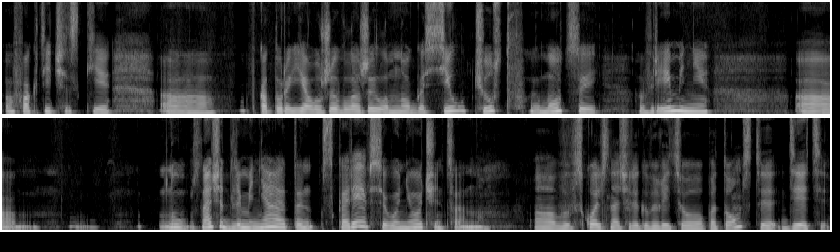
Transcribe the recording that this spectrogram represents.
а, фактически, а, в который я уже вложила много сил, чувств, эмоций, времени. А, ну, значит, для меня это, скорее всего, не очень ценно. А, вы вскользь начали говорить о потомстве. Дети,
